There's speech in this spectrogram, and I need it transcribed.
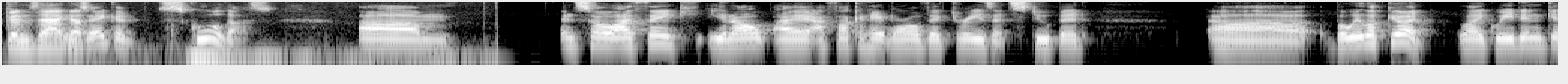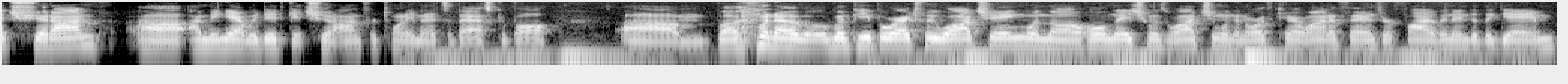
Gonzaga. Gonzaga schooled us. Um, and so I think, you know, I, I fucking hate moral victories. That's stupid. Uh, but we look good. Like, we didn't get shit on. Uh, I mean, yeah, we did get shit on for 20 minutes of basketball. Um, but when uh, when people were actually watching, when the whole nation was watching, when the North Carolina fans were filing into the game,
